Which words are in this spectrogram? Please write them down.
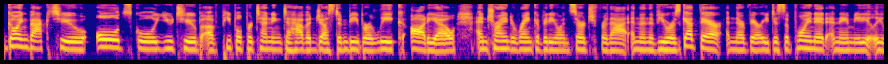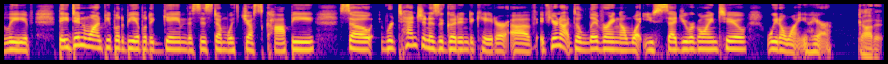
going back to old school YouTube of people pretending to have a Justin Bieber leak audio and trying to rank a video in search for that and then the viewers get there and they're very disappointed and they immediately leave. They didn't want people to be able to game the system with just copy. So retention is a good indicator of if you're not delivering on what you said you were going to, we don't want you here. Got it.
